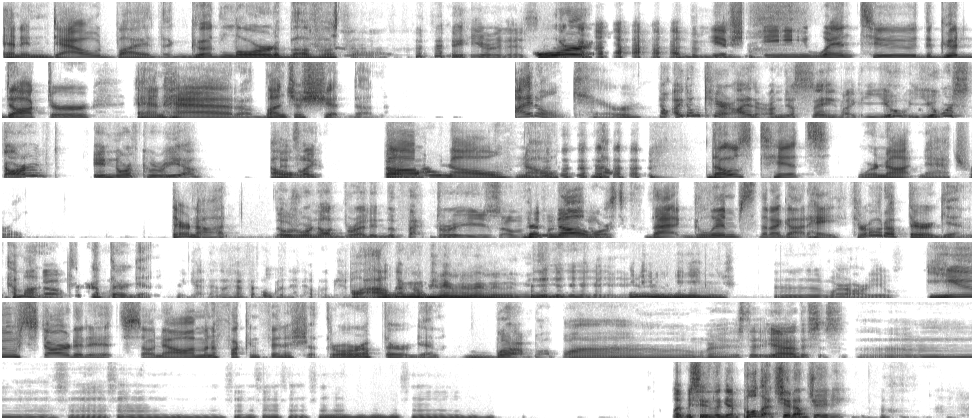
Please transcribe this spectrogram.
and endowed by the good Lord above us all, Here it is. or if she went to the good doctor and had a bunch of shit done. I don't care. No, I don't care either. I'm just saying, like you, you were starved in North Korea. Oh, It's like, um, oh no, no, no. Those tits were not natural. They're not. Those were not bred in the factories of The nose, north. that glimpse that I got. Hey, throw it up there again. Come on, Oh. throw it up there again. Yeah, then I have to open it up again. Oh, where are you? you started it, so now I'm gonna fucking finish it. Throw her up there again. Blah, blah, blah. Where is the? Yeah, this is. Um, hmm, hmm, hmm, let me see it again. Pull that shit up, Jamie.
